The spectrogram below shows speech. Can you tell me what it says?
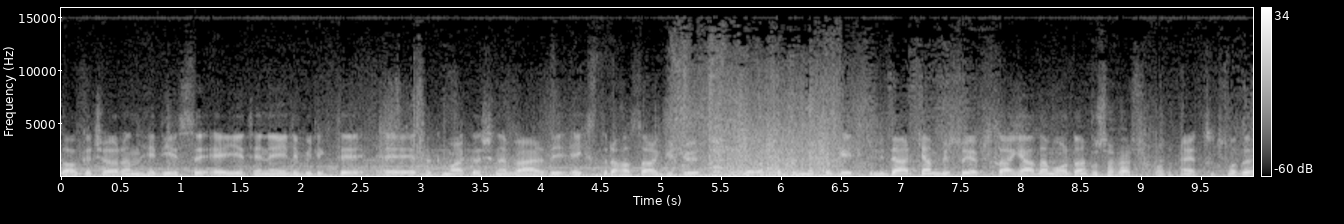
dalga çağıranın hediyesi, E yeteneğiyle birlikte e, takım arkadaşına verdiği ekstra hasar gücü, yavaşlatabilme çok etkili derken bir su yapısı daha geldi ama orada Bu sefer tutmadı. evet tutmadı.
